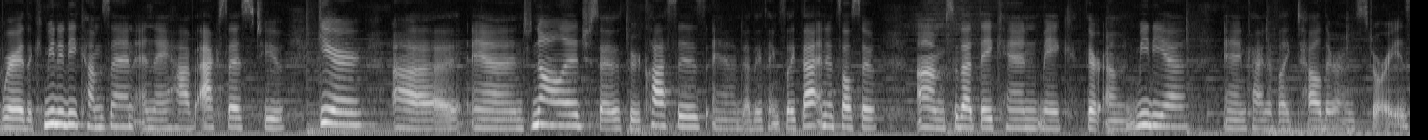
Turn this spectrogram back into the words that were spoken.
where the community comes in and they have access to gear uh, and knowledge, so through classes and other things like that, and it's also um, so that they can make their own media and kind of like tell their own stories.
